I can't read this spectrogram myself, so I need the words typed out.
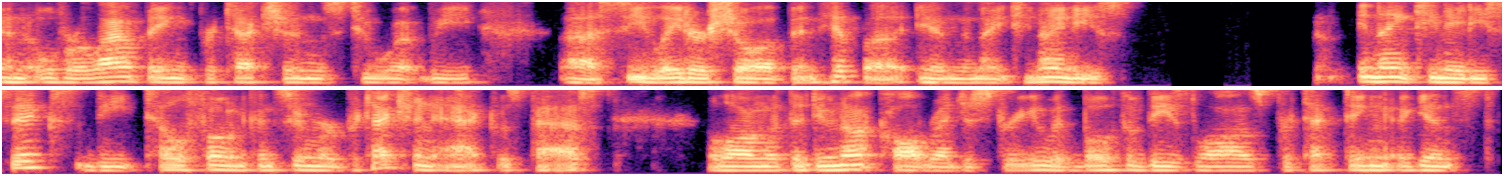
and overlapping protections to what we uh, see later show up in HIPAA in the 1990s. In 1986, the Telephone Consumer Protection Act was passed, along with the Do Not Call Registry, with both of these laws protecting against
